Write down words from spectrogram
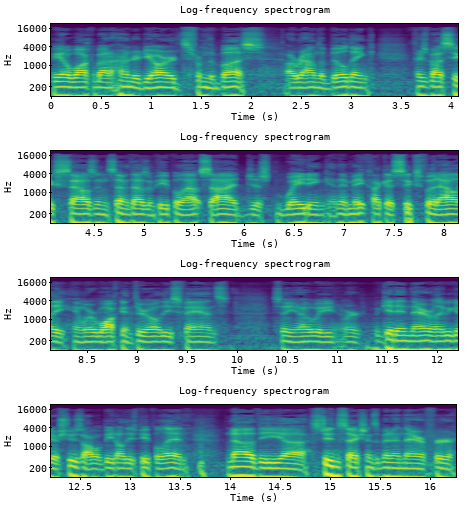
we got to walk about 100 yards from the bus around the building. There's about 6,000, 7,000 people outside just waiting, and they make like a six foot alley, and we're walking through all these fans. So you know we we get in there, like we get our shoes on, we'll beat all these people in. no, the uh, student section's been in there for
